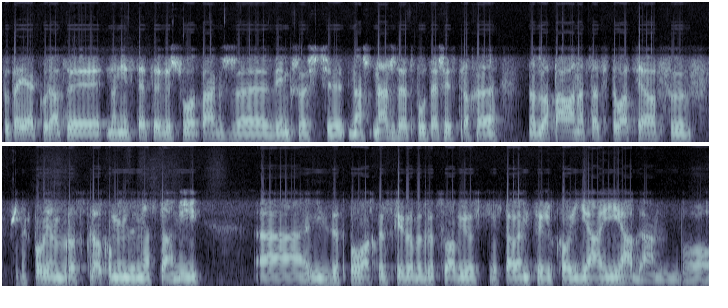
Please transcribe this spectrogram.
Tutaj akurat, y, no niestety wyszło tak, że większość, nasz, nasz zespół też jest trochę, no złapała nas ta sytuacja, w, w, że tak powiem, w rozkroku między miastami. E, I z zespołu aktorskiego we Wrocławiu zostałem tylko ja i Adam, bo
